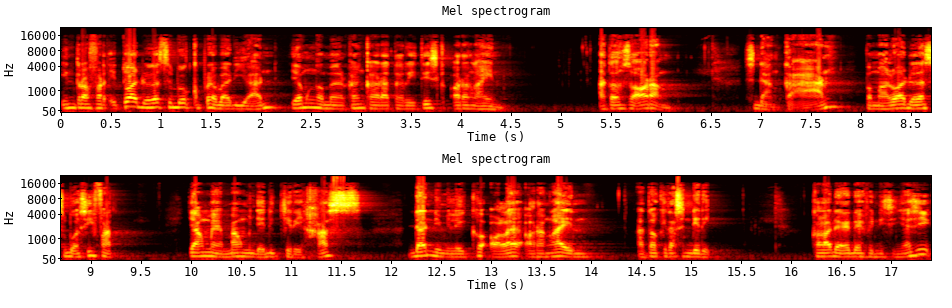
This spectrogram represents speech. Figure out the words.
Introvert itu adalah sebuah kepribadian yang menggambarkan karakteristik orang lain atau seseorang. Sedangkan pemalu adalah sebuah sifat yang memang menjadi ciri khas dan dimiliki oleh orang lain atau kita sendiri. Kalau dari definisinya sih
